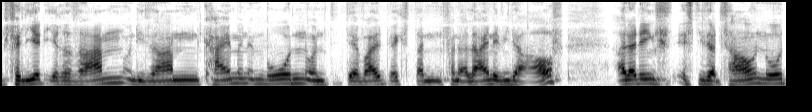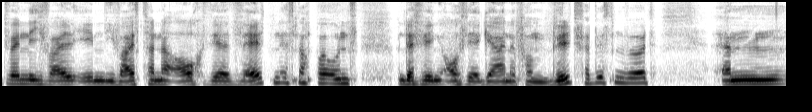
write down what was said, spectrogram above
verliert ihre Samen und die Samen keimen im Boden und der Wald wächst dann von alleine wieder auf. Allerdings ist dieser Zaun notwendig, weil eben die Weißtanne auch sehr selten ist noch bei uns und deswegen auch sehr gerne vom Wild verbissen wird. Ähm,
